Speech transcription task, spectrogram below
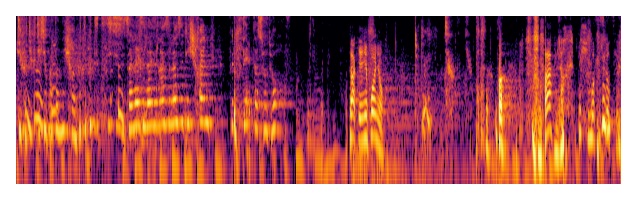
Tiko, Tiko, Tiko, Bratan, nicht schreien. Bitte, bitte, leise, leise, leise, leise, nicht schreien. Wenn der das hört, hör auf. Так, я не понял. А? Los hier?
